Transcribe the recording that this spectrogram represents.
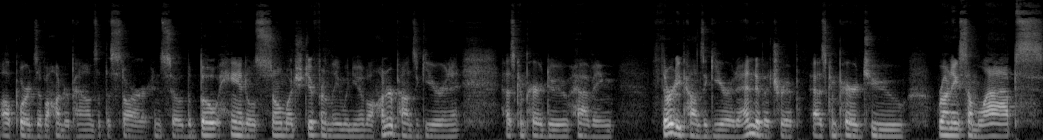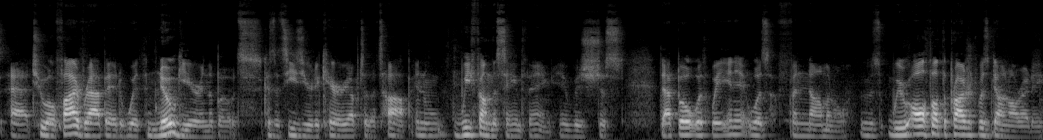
upwards of 100 pounds at the start. And so the boat handles so much differently when you have 100 pounds of gear in it as compared to having 30 pounds of gear at the end of a trip as compared to running some laps at 205 rapid with no gear in the boats because it's easier to carry up to the top and we found the same thing it was just that boat with weight in it was phenomenal. It was we all thought the project was done already.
